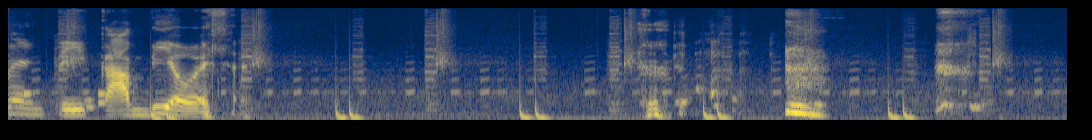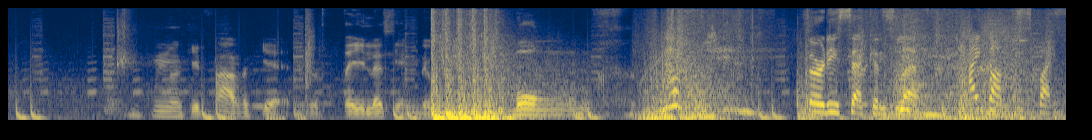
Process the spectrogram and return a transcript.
ม่งตีกรามเบี้ยวไอ้สัส มึงลองคิดภาพเมื่อกี้แบบตีแล้วเสียงดึงมง30 seconds left. I got the spike.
